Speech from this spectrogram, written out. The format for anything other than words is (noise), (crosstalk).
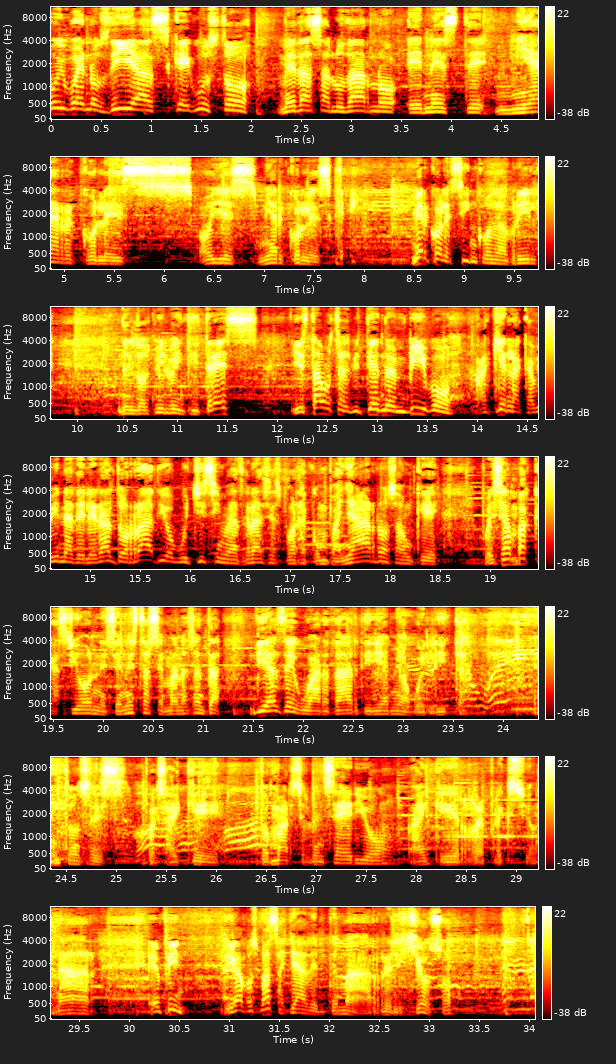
Muy buenos días. Qué gusto me da saludarlo en este miércoles. Hoy es miércoles, ¿qué? Miércoles 5 de abril del 2023. Y estamos transmitiendo en vivo aquí en la cabina del Heraldo Radio. Muchísimas gracias por acompañarnos, aunque pues sean vacaciones en esta Semana Santa, días de guardar, diría mi abuelita. Entonces, pues hay que tomárselo en serio, hay que reflexionar, en fin, digamos, más allá del tema religioso,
